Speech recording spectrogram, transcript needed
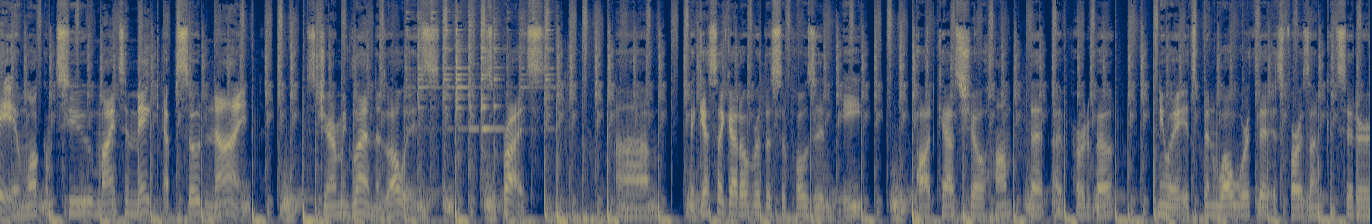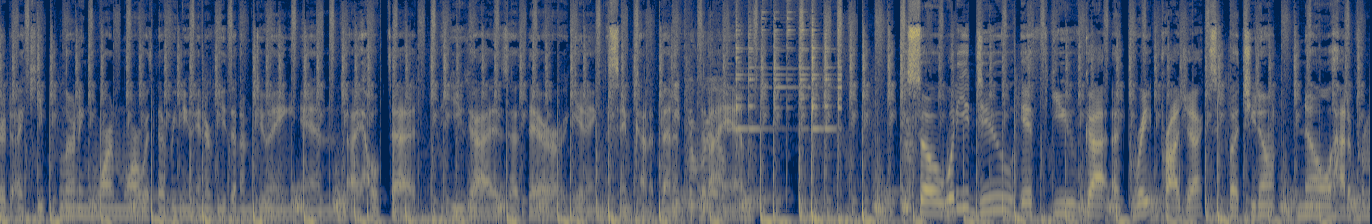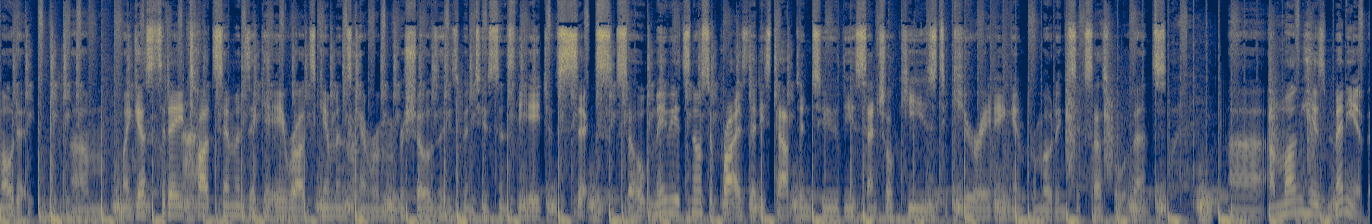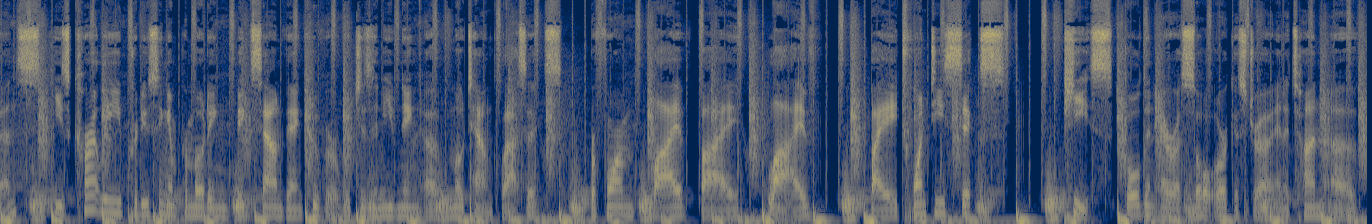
Hey, and welcome to Mind to Make episode 9. It's Jeremy Glenn, as always. Surprise. Um, I guess I got over the supposed eight podcast show hump that I've heard about. Anyway, it's been well worth it as far as I'm considered. I keep learning more and more with every new interview that I'm doing, and I hope that you guys out there are getting the same kind of benefit that I am. So, what do you do if you've got a great project but you don't know how to promote it? Um, my guest today, Todd Simmons, aka Rod Skimmons, can remember shows that he's been to since the age of six. So maybe it's no surprise that he's tapped into the essential keys to curating and promoting successful events. Uh, among his many events, he's currently producing and promoting Big Sound Vancouver, which is an evening of Motown classics performed live by live by a 26 piece golden era soul orchestra and a ton of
